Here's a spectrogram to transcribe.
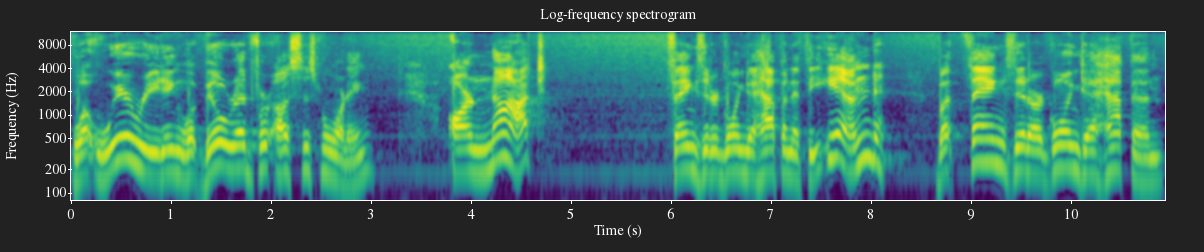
what we're reading, what Bill read for us this morning, are not things that are going to happen at the end, but things that are going to happen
